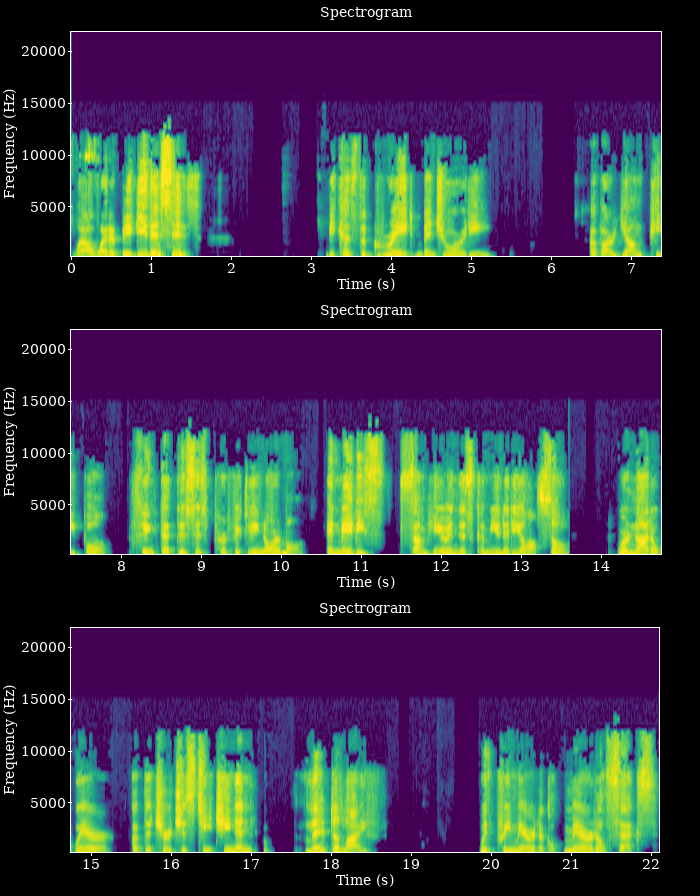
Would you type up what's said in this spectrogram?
Well, what a biggie this is. Because the great majority of our young people think that this is perfectly normal. And maybe some here in this community also were not aware of the church's teaching and lived a life with premarital marital sex.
